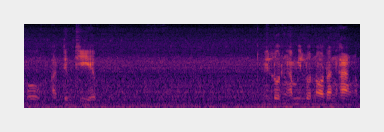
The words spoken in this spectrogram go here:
โอ้อัดเต็มที่ครับ มี รถครับมีรถนอกด้านข้างครับ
